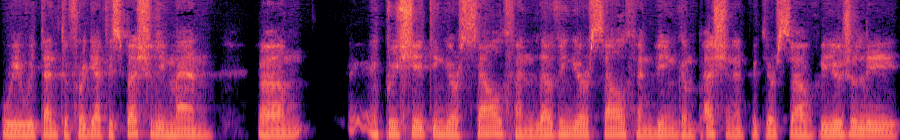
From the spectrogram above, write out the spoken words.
we we tend to forget especially men um, appreciating yourself and loving yourself and being compassionate with yourself. We usually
